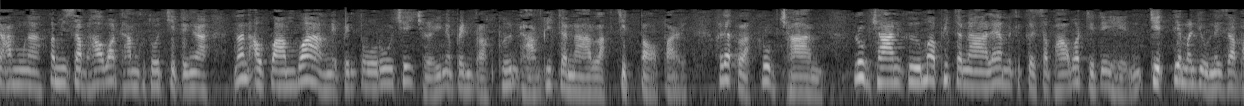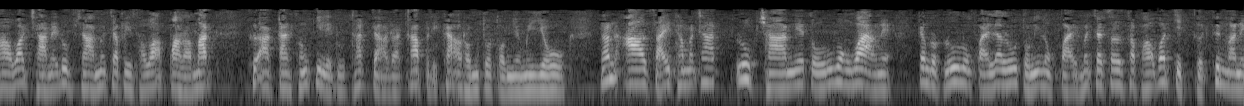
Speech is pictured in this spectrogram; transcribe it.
กรรมไงก็มีสภาวะธรรมตัวจิตไงนั่นเอาความว่างเนี่ยเป็นตัวรู้เฉยๆเนี่ยเป็นหลักพื้นฐานพิจารณาหลักจิตต่อไปเขาเรียกหลักรูปฌานรูปฌานคือเมื่อพิจารณาแล้วมันจะเกิดสภาวะจิตที่เห็น จิตที่มันอยู่ในสภาวะฌานในรูปฌานมันจะเป็นภาวะปรมัต คืออาการของกิเลสอุทัศจาระคาปฏิฆาอารมณ์ตัวตนยังมีอยู่นั้นอาศัยธรรมชาติรูปฌานเนี่ยตัวรู้ว่างๆเนี่ยกำหนดรู้ลงไปแล้วรู้ตรงนี้ลงไป มันจะเจอสภาวะจิตเกิดขึ้นมาใน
